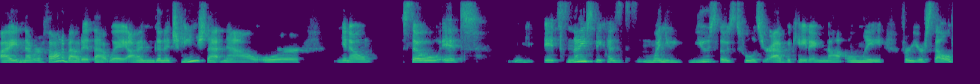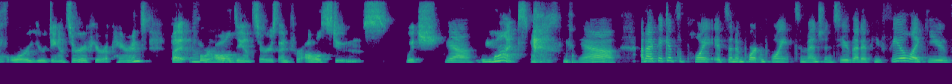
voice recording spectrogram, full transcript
i never thought about it that way i'm going to change that now or you know so it it's nice because when you use those tools you're advocating not only for yourself or your dancer if you're a parent but mm-hmm. for all dancers and for all students which yeah we want yeah and i think it's a point it's an important point to mention too that if you feel like you've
